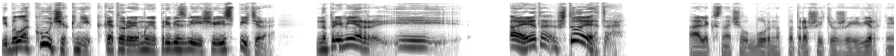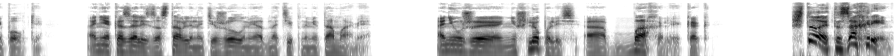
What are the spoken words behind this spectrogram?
И была куча книг, которые мы привезли еще из Питера. Например, и... А это? Что это?» Алекс начал бурно потрошить уже и верхние полки. Они оказались заставлены тяжелыми однотипными томами. Они уже не шлепались, а бахали, как... «Что это за хрень?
